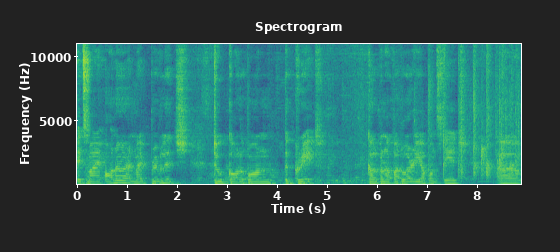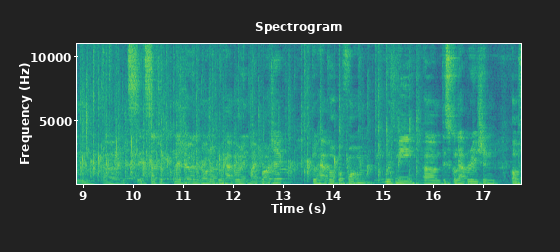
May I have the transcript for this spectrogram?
it's my honor and my privilege to call upon the great Kalpana Patowary up on stage. Um, uh, it's, it's such a pleasure and an honor to have her in my project, to have her perform with me um, this collaboration of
